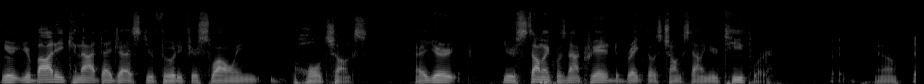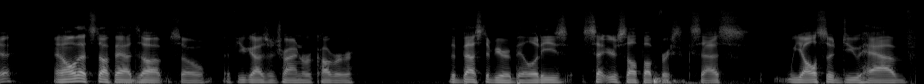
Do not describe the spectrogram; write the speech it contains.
Your your body cannot digest your food if you're swallowing whole chunks. Right? Your your stomach was not created to break those chunks down. Your teeth were. Right. You know. Yeah. And all that stuff adds up. So if you guys are trying to recover the best of your abilities, set yourself up for success. We also do have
